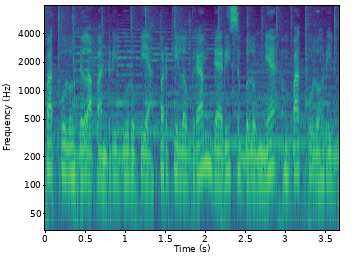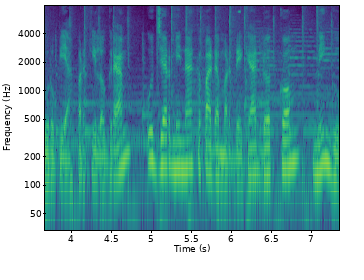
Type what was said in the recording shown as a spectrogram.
Rp48.000 per kilogram dari sebelumnya Rp40.000 per kilogram, ujar Mina kepada Merdeka.com, Minggu,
